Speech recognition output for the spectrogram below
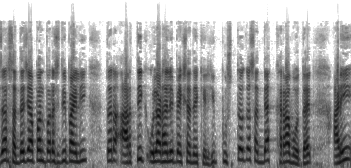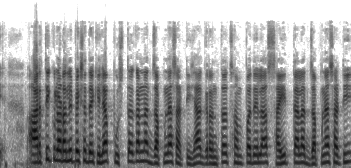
जर सध्याची आपण परिस्थिती पाहिली तर आर्थिक उलाढालीपेक्षा देखील ही पुस्तकं सध्या खराब होत आहेत. आणि आर्थिक उलाढालीपेक्षा देखील ह्या पुस्तकांना जपण्यासाठी ह्या ग्रंथसंपदेला साहित्याला जपण्यासाठी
